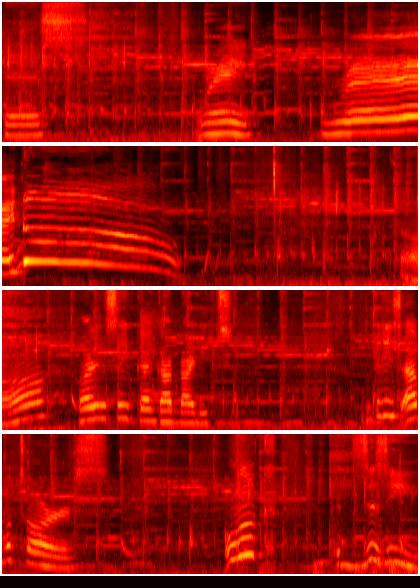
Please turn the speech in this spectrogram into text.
this. Ray. Ray. No! Aw. Why do you think I got 92? Look at these avatars. Look! It's Zizzy.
